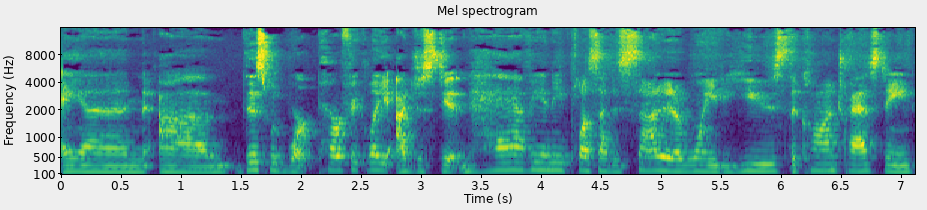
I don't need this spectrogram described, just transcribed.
and um, this would work perfectly. I just didn't have any. Plus, I decided I wanted to use the contrasting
